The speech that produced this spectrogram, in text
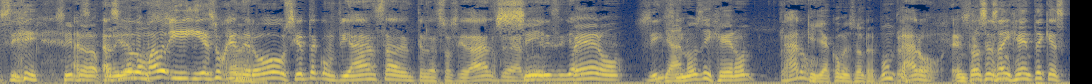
Sí, sí ha, sido domado y, eso generó cierta confianza entre la sociedad. sí, pero ya nos dijeron Claro. Que ya comenzó el repunte. Claro. Entonces hay gente que, es,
